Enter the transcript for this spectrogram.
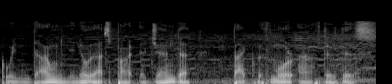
going down. You know that's part of the agenda. Back with more after this.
